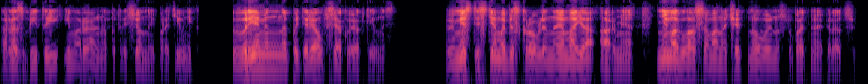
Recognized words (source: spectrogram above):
разбитый и морально потрясенный противник временно потерял всякую активность. Вместе с тем обескровленная моя армия не могла сама начать новую наступательную операцию.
